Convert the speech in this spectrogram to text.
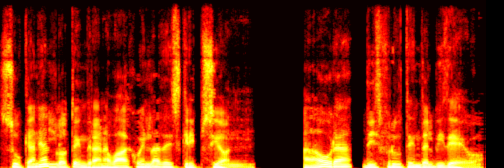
Su canal lo tendrán abajo en la descripción. Ahora, disfruten del video.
